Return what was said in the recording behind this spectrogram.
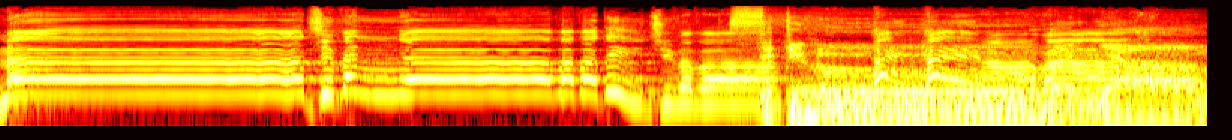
Ma hey, hey, va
